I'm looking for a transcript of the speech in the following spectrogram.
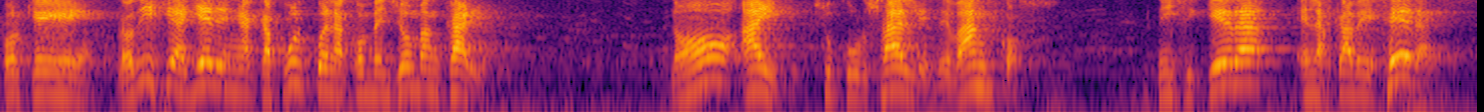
porque lo dije ayer en Acapulco en la convención bancaria. No hay sucursales de bancos, ni siquiera en las cabeceras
